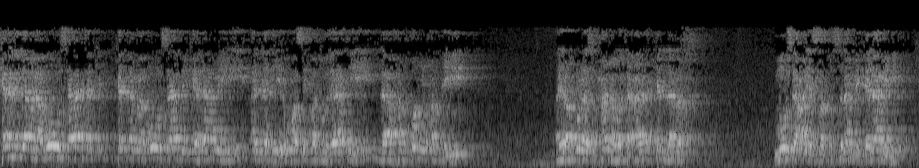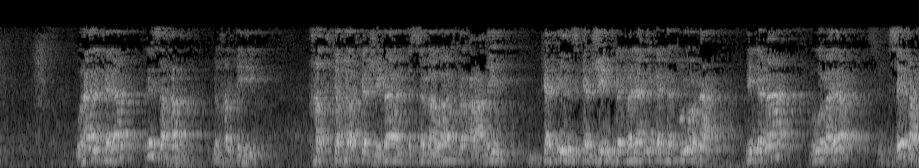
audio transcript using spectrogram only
كلم موسى كلم موسى بكلامه الذي هو صفة ذاته لا خلق من خلقه أي ربنا سبحانه وتعالى كلم موسى عليه الصلاة والسلام بكلامه. وهذا الكلام ليس خلق من خلقه. خلق كخلق كالجبال كالسماوات كالأراضين كالإنس كالجن كالملائكة كالطيور. لا إنما هو ماذا؟ صفة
